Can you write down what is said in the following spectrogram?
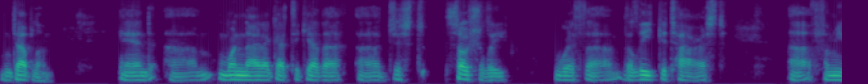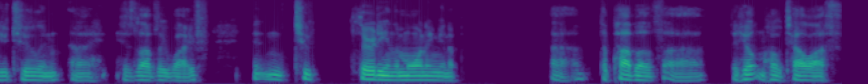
in Dublin. And um, one night I got together uh, just socially with uh, the lead guitarist uh, from U2 and uh, his lovely wife. Two thirty in the morning in a uh, the pub of uh, the Hilton Hotel off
